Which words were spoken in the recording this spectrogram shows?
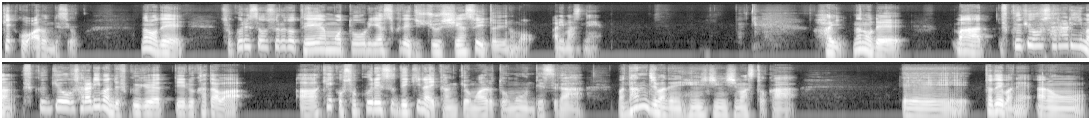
結構あるんですよ。なので、即レスをすると提案も通りやすくて受注しやすいというのもありますね。はい。なので、まあ、副業サラリーマン、副業、サラリーマンで副業やっている方は、あ結構即レスできない環境もあると思うんですが、まあ、何時までに返信しますとか、えー、例えばね、あの、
